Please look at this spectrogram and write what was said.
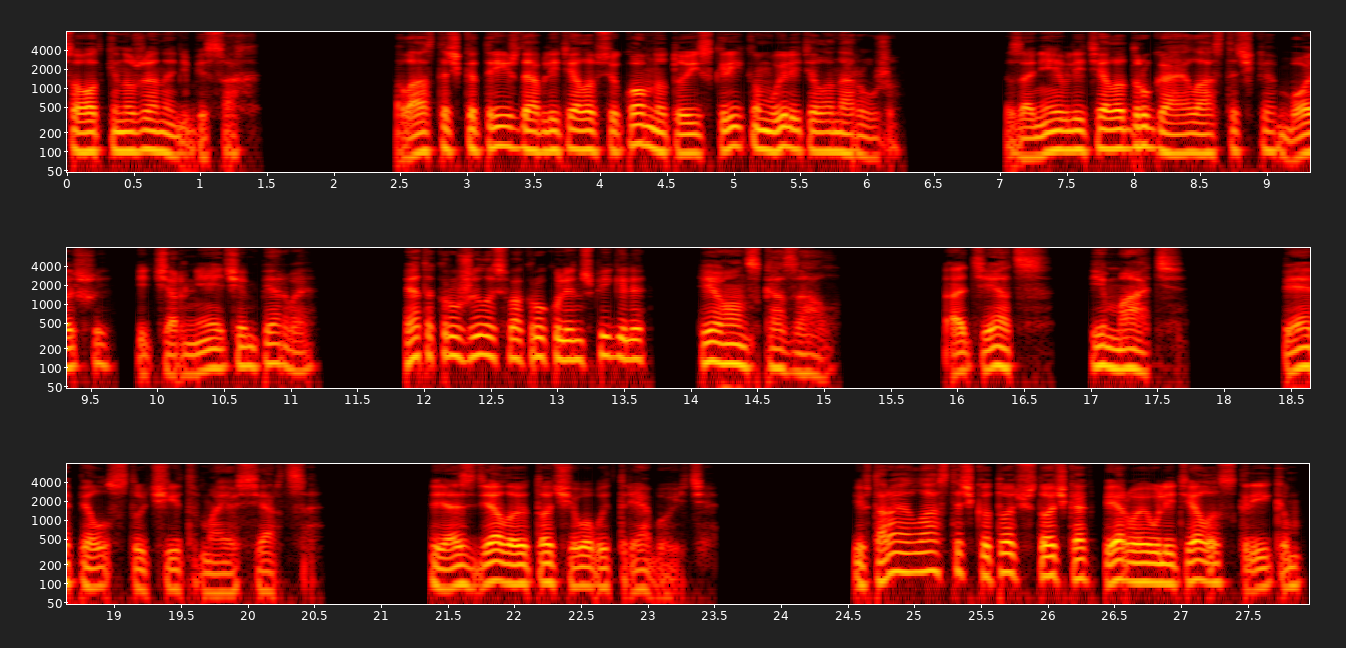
Соткин уже на небесах». Ласточка трижды облетела всю комнату и с криком вылетела наружу. За ней влетела другая ласточка, больше и чернее, чем первая. Это кружилось вокруг Уллиншпигеля, и он сказал, «Отец и мать, пепел стучит в мое сердце. Я сделаю то, чего вы требуете. И вторая ласточка точь-в-точь, точь, как первая, улетела с криком.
